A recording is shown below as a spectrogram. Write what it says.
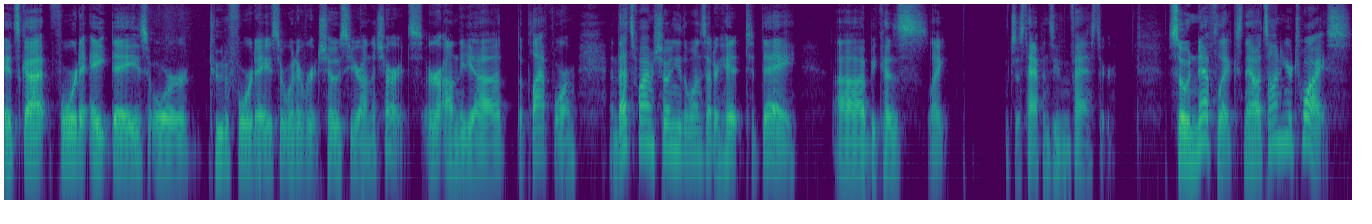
it's got four to eight days or two to four days or whatever it shows here on the charts or on the uh, the platform. And that's why I'm showing you the ones that are hit today uh, because like it just happens even faster. So Netflix, now it's on here twice.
